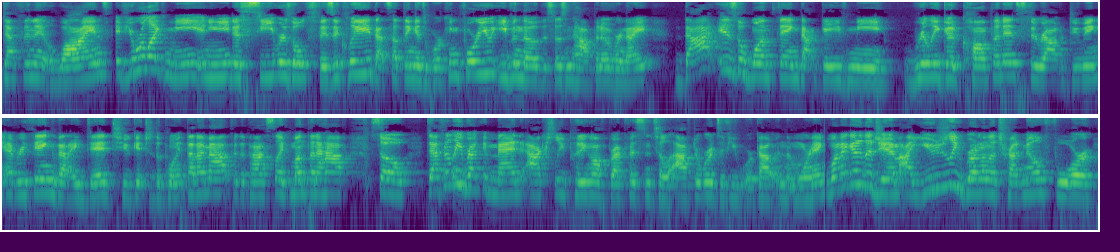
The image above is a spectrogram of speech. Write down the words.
definite lines. If you're like me and you need to see results physically, that something is working for you, even though this doesn't happen overnight, that is the one thing that gave me really good confidence throughout doing everything that I did to get to the point that I'm at for the past like month and a half. So definitely recommend actually putting off breakfast until afterwards if you work out in the morning. When I go to the gym, I usually run on the treadmill for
